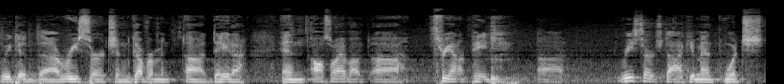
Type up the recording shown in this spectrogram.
we could uh, research and government uh, data, and also I have a uh, 300 page uh, research document which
